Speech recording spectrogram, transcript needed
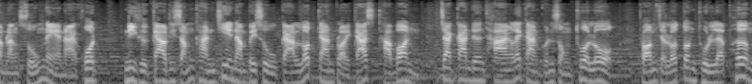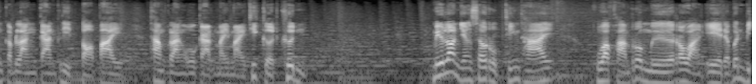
กำลังสูงในอนาคต นี่คือก้าวที่สำคัญที่จะนำไปสู่การลดการปล่อยก๊าซคาร์บอน จากการเดินทางและการขนส่งทั่วโลก พร้อมจะลดต้นทุนและเพิ่มกำลังการผลิตต่อไปท่ามกลางโอกาสใหม่ ๆ ที่เกิดขึ้นมิลลอนยังสรุปทิ้งท้าย ว่าความร่วมมือระหว่าง AWB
